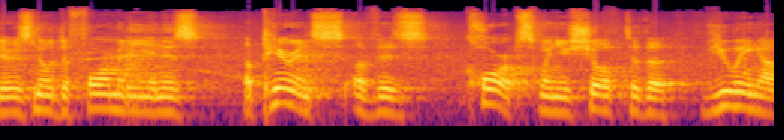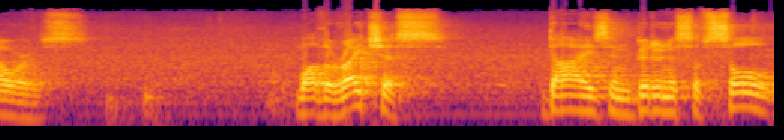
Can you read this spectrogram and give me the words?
There is no deformity in his appearance of his corpse when you show up to the viewing hours, while the righteous dies in bitterness of soul.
